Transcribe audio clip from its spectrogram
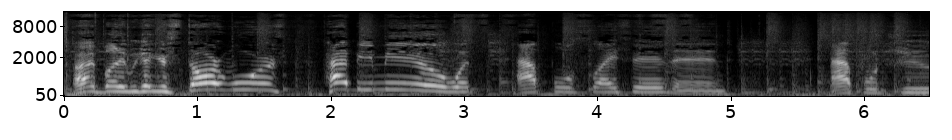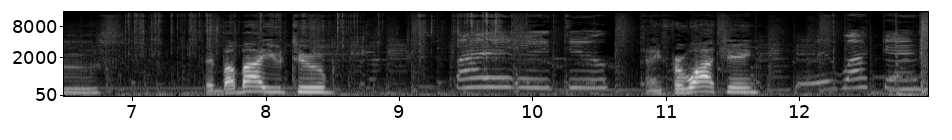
All right, buddy, we got your Star Wars Happy Meal with apple slices and apple juice. Say bye-bye, YouTube. Bye, you. Thanks for watching. You're watching.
